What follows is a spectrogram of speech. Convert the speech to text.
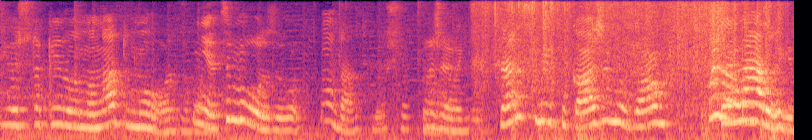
і ось такий лимонад морозиво. Ні, це морозиво. Ну так, більше. Рожевий. Зараз ми покажемо вам Бананові.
